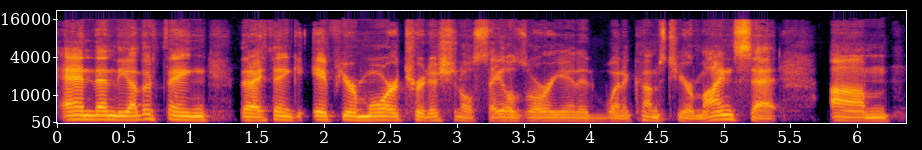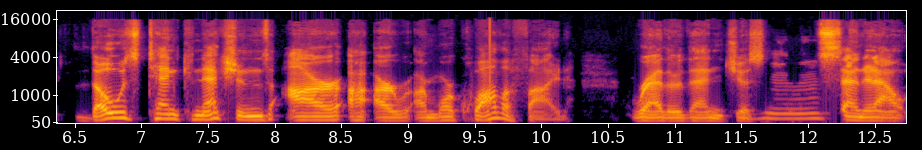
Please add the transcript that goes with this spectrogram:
And then the other thing that I think, if you're more traditional sales oriented when it comes to your mindset, um, those 10 connections are, are, are more qualified rather than just mm-hmm. sending out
